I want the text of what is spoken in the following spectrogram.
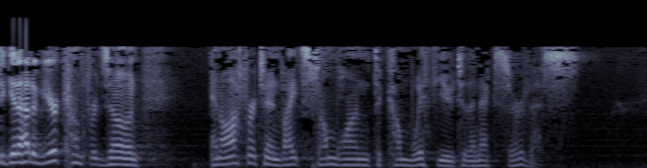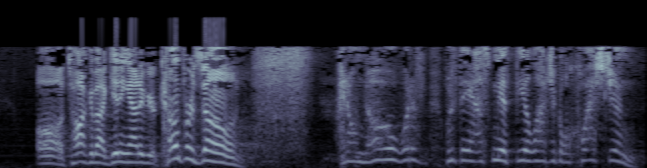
to get out of your comfort zone and offer to invite someone to come with you to the next service. Oh, talk about getting out of your comfort zone. I don't know. What if, what if they ask me a theological question?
